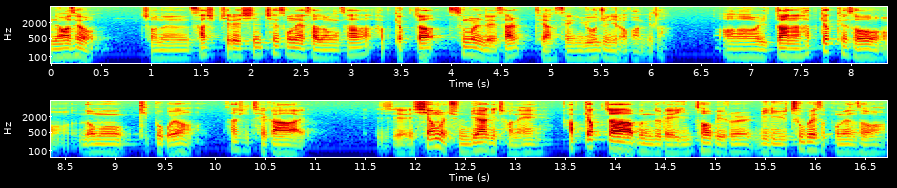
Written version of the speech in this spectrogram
안녕하세요. 저는 47회 신체손해사정사 합격자 24살 대학생 유호준이라고 합니다. 어, 일단은 합격해서 너무 기쁘고요. 사실 제가 이제 시험을 준비하기 전에 합격자분들의 인터뷰를 미리 유튜브에서 보면서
